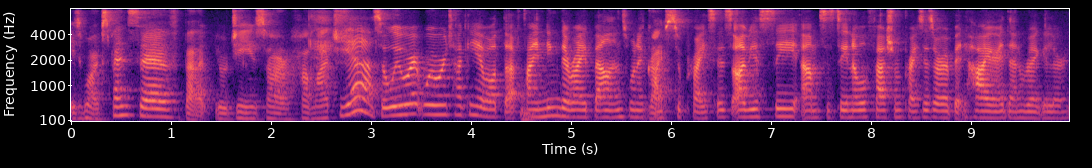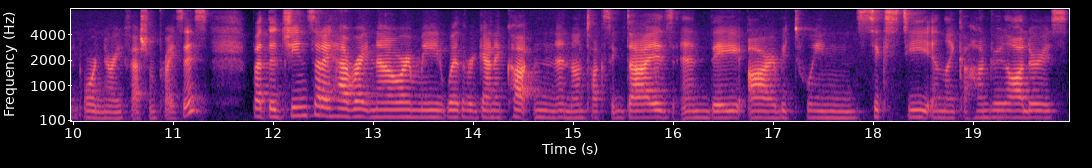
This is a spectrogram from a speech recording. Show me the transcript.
it's more expensive, but your jeans are how much? Yeah, so we were we were talking about that finding the right balance when it comes right. to prices. Obviously, um, sustainable fashion prices are a bit higher than regular and ordinary fashion prices, but the jeans that I have right now are made with organic cotton and non-toxic dyes, and they are between sixty and like a hundred dollars.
